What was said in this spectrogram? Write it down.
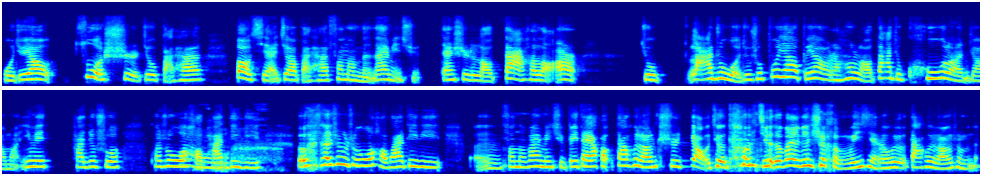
我就要做事，就把他抱起来，就要把他放到门外面去。但是老大和老二就。拉住我就说不要不要，然后老大就哭了，你知道吗？因为他就说，他说我好怕弟弟，呃，他就说我好怕弟弟，嗯，放到外面去被大大灰狼吃掉，就他们觉得外面是很危险的，会有大灰狼什么的。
